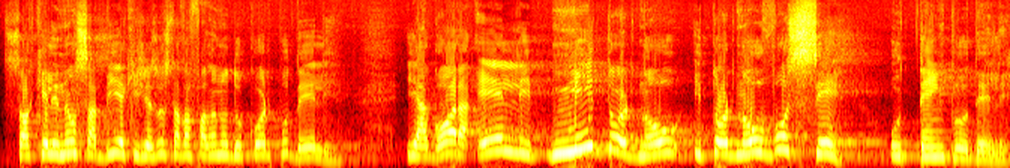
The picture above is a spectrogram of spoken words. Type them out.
Só que ele não sabia que Jesus estava falando do corpo dele. E agora ele me tornou e tornou você o templo dele.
